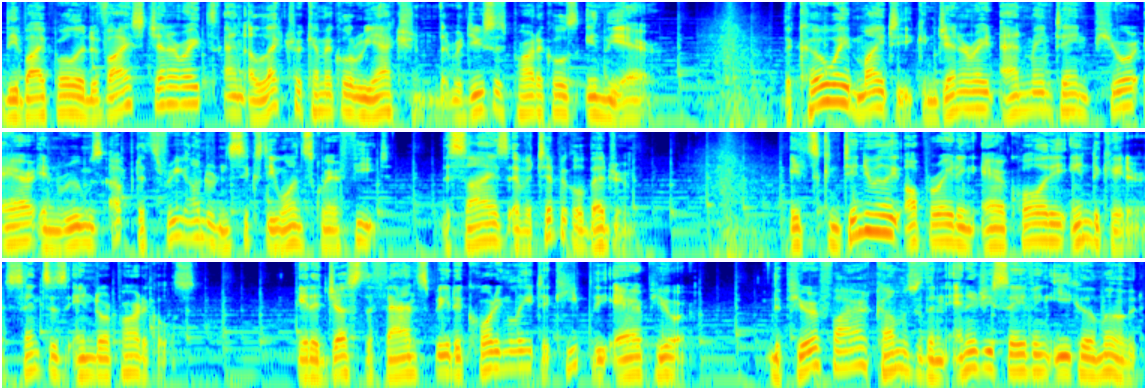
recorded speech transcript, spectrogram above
The bipolar device generates an electrochemical reaction that reduces particles in the air. The Coway Mighty can generate and maintain pure air in rooms up to 361 square feet, the size of a typical bedroom. Its continually operating air quality indicator senses indoor particles. It adjusts the fan speed accordingly to keep the air pure. The purifier comes with an energy-saving eco mode,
